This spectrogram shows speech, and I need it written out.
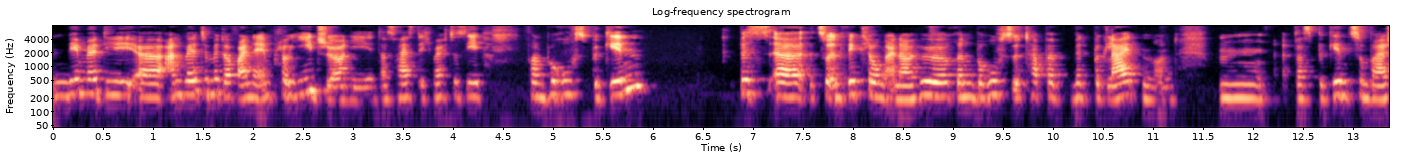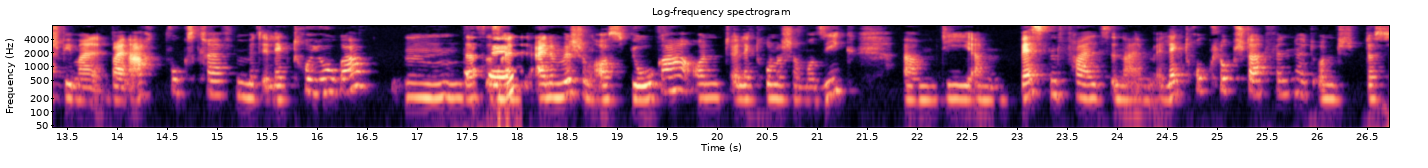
nehme die äh, Anwälte mit auf eine Employee Journey. Das heißt, ich möchte sie von Berufsbeginn bis äh, zur Entwicklung einer höheren Berufsetappe mit begleiten. Und mh, mm, das beginnt zum Beispiel mal bei Nachwuchskräften mit Elektro-Yoga. Mm, das okay. ist eine, eine, Mischung aus Yoga und elektronischer Musik, ähm, die am bestenfalls in einem Elektroclub stattfindet. Und das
